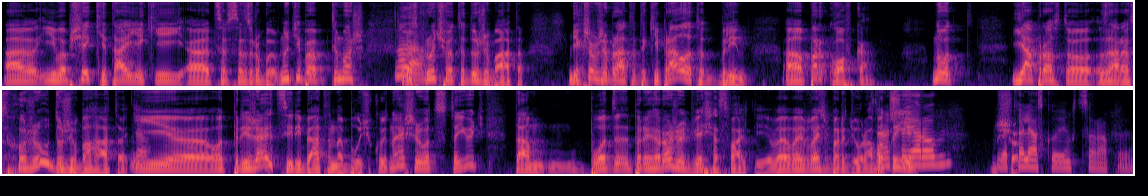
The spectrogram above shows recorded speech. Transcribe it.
а, і взагалі Китай, який а, це все зробив. Ну, типа, ти можеш ну, розкручувати да. дуже багато. Якщо вже брати такі правила, то блін, а, парковка. Ну, от я просто зараз хожу дуже багато, да. і е, от приїжджають ці ребята на бучку, і знаєш, і от стають там, от перегорожують весь асфальт, весь бордюр. Або Знаєш, ти що їх... я роблю? Я коляскою їм царапаю.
